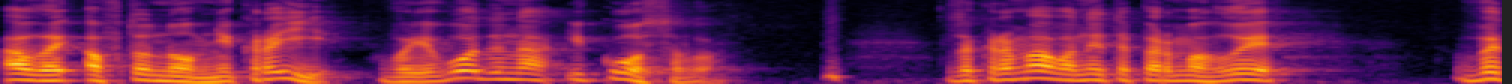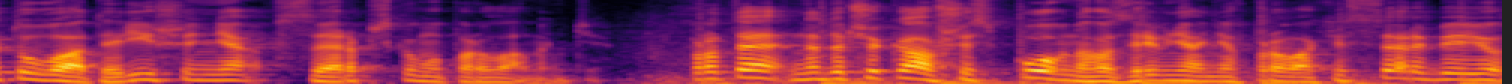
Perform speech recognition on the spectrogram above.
але й автономні краї Воєводина і Косово. Зокрема, вони тепер могли ветувати рішення в сербському парламенті. Проте, не дочекавшись повного зрівняння в правах із Сербією,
